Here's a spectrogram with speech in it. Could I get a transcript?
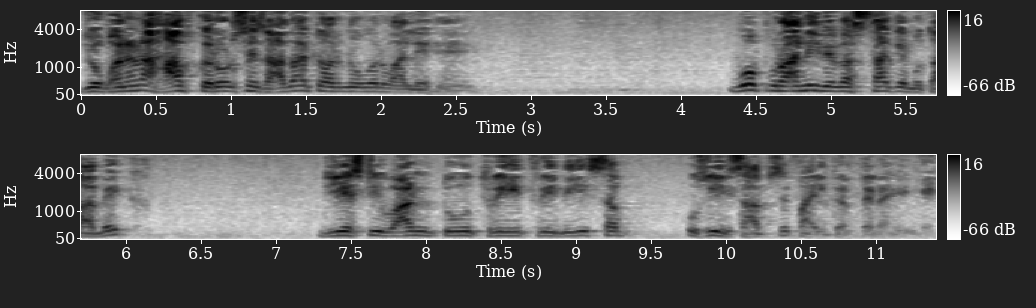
जो वन एंड हाफ़ करोड़ से ज़्यादा टर्नओवर वाले हैं, वो पुरानी व्यवस्था के मुताबिक GST one two three three B सब उसी हिसाब से फ़ाइल करते रहेंगे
